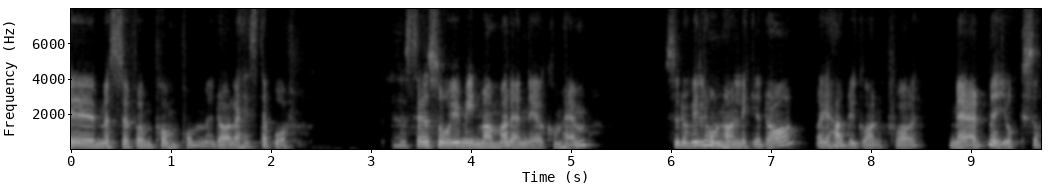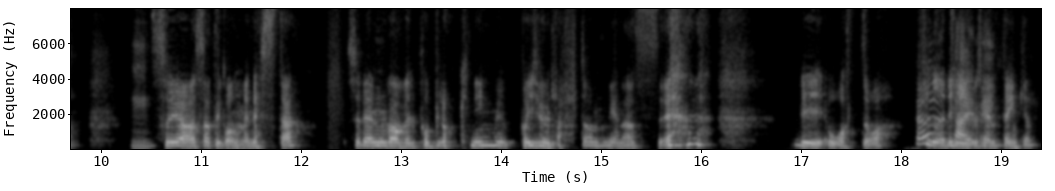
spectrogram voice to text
eh, mössa från Pompom med dalahästar på. Sen såg ju min mamma den när jag kom hem. Så då ville hon ha en likadan och jag hade garn kvar med mig också. Mm. Så jag satte igång med nästa. Så den var väl på blockning på julafton medan vi åt då. Ja, Firade jul timing. helt enkelt.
